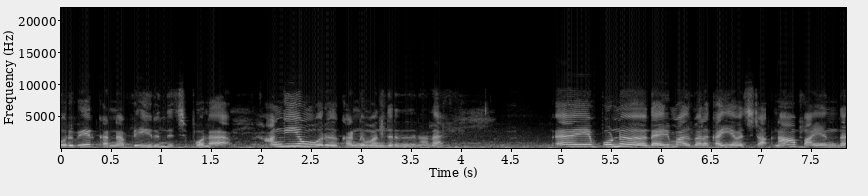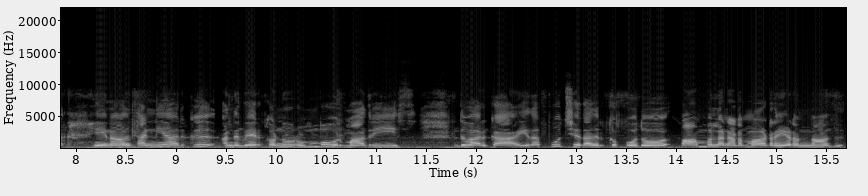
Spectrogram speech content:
ஒரு வேர்க்கண்ணு அப்படியே இருந்துச்சு போல். அங்கேயும் ஒரு கன்று வந்துருந்ததுனால என் பொண்ணு தைரியமாக அது மேலே கையை வச்சிட்டா. நான் பயந்தேன். ஏன்னா அது தண்ணியாக இருக்குது அந்த வேர்க்கண்ணும் ரொம்ப ஒரு மாதிரி இதுவாக இருக்கா? ஏதாவது பூச்சி ஏதாவது இருக்க போதோ பாம்பெல்லாம் நடமாடுற இடம் தான் அது.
